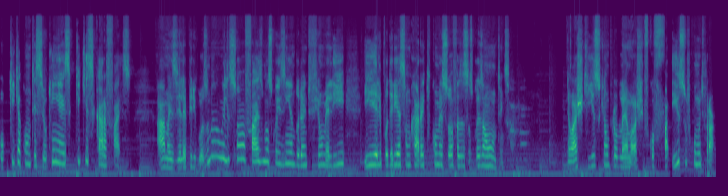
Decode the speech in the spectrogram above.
o que, que aconteceu? Quem é esse? O que, que esse cara faz? ah, mas ele é perigoso. Não, ele só faz umas coisinhas durante o filme ali e ele poderia ser um cara que começou a fazer essas coisas ontem, sabe? Eu acho que isso que é um problema. Eu acho que ficou isso ficou muito fraco.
